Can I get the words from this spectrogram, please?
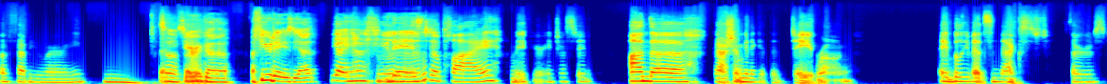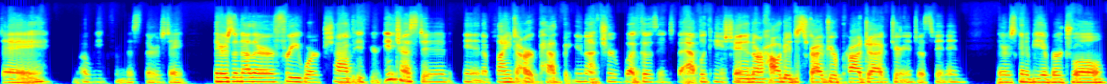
of February. Mm. So, so you've got a, a, few days yet. Yeah, you have a few mm-hmm. days to apply if you're interested. On the gosh, I'm going to get the date wrong. I believe it's next Thursday, a week from this Thursday. There's another free workshop if you're interested in applying to Art Path, but you're not sure what goes into the application or how to describe your project you're interested in. There's going to be a virtual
